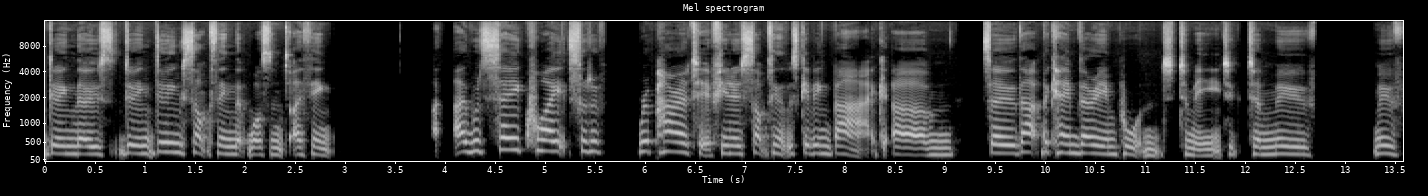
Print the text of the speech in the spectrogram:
doing those doing doing something that wasn't i think i would say quite sort of reparative you know something that was giving back. Um, so that became very important to me to to move move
